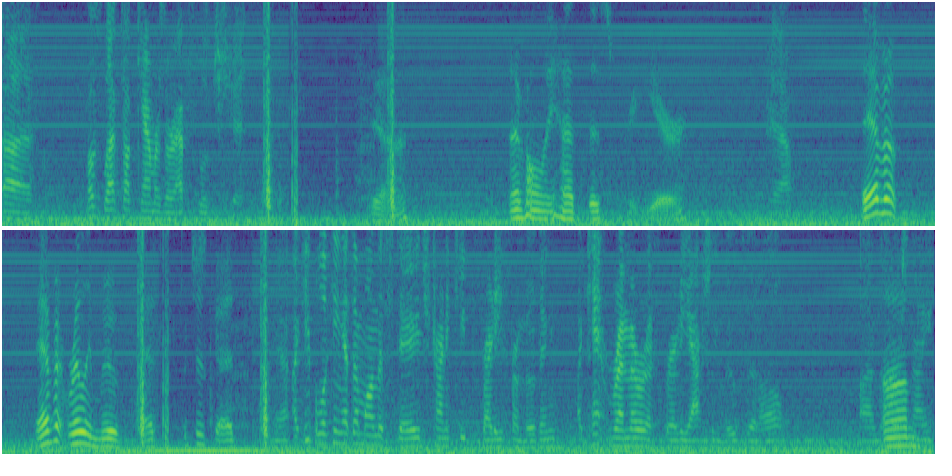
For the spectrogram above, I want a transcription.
uh, most laptop cameras are absolute shit. Yeah. I've only had this for a year. Yeah. They haven't they haven't really moved yet, which is good. Yeah, I keep looking at them on the stage, trying to keep Freddy from moving. I can't remember if Freddy actually moves at all on the first Um, night.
